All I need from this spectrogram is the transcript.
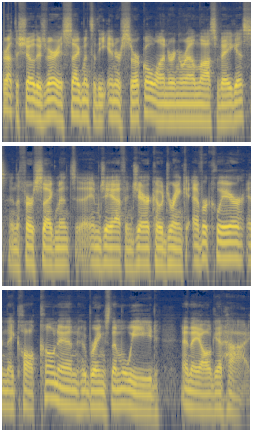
Throughout the show, there's various segments of the inner circle wandering around Las Vegas. In the first segment, uh, MJF and Jericho drink Everclear, and they call Konnan, who brings them weed, and they all get high.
